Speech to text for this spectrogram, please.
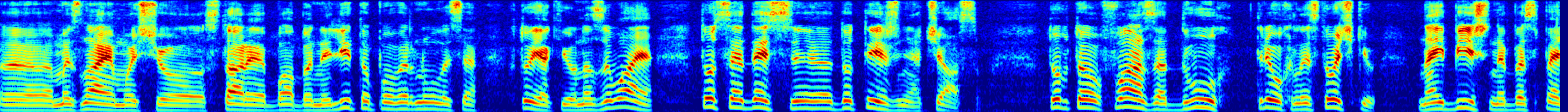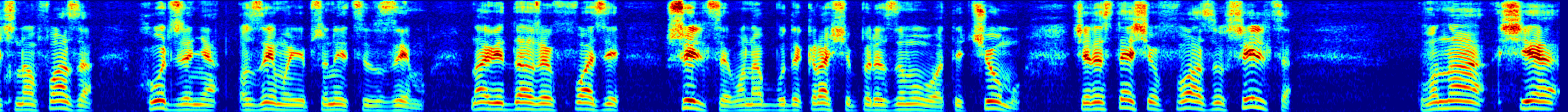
Е, Ми знаємо, що старе бабине літо повернулося, хто як його називає, то це десь е, до тижня часу. Тобто фаза двох-трьох листочків найбільш небезпечна фаза входження озимої пшениці в зиму. Навіть навіть в фазі шильця вона буде краще перезимувати. Чому? Через те, що в фазу шильця вона ще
